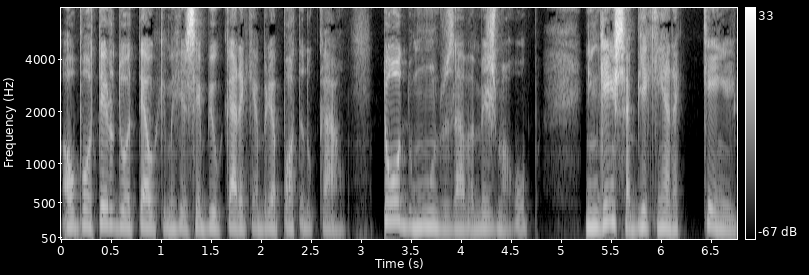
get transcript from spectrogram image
ao porteiro do hotel que me recebia, o cara que abria a porta do carro, todo mundo usava a mesma roupa. Ninguém sabia quem era quem?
